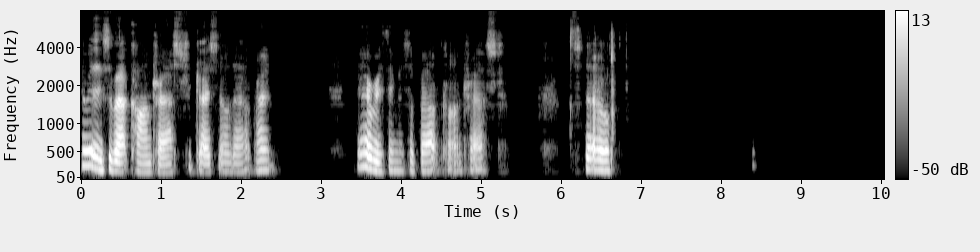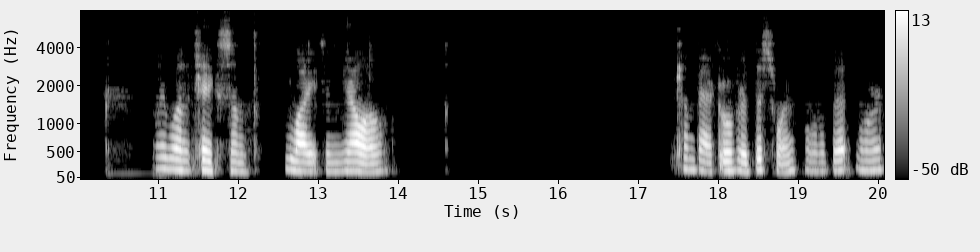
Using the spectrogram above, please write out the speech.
Everything's about contrast. You guys know that, right? Everything is about contrast. So I want to take some light and yellow. Come back over this one a little bit more.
